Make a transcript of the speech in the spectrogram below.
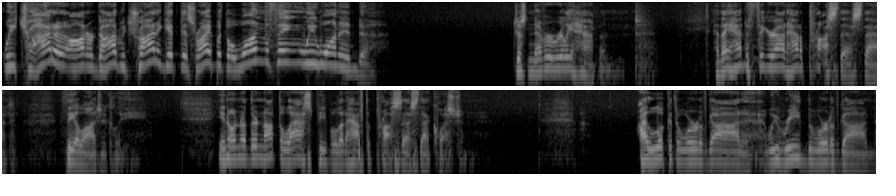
we try to honor God, we try to get this right, but the one thing we wanted just never really happened. And they had to figure out how to process that theologically. You know, no, they're not the last people that have to process that question. I look at the Word of God, we read the Word of God.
